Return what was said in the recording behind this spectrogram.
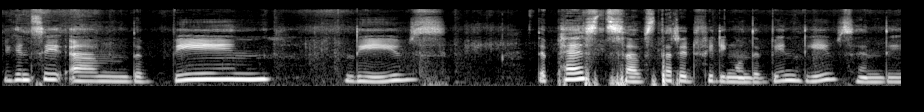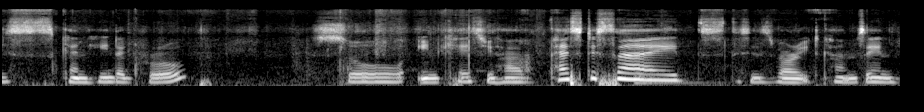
You can see um, the bean leaves. The pests have started feeding on the bean leaves and this can hinder growth. So in case you have pesticides this is where it comes in.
